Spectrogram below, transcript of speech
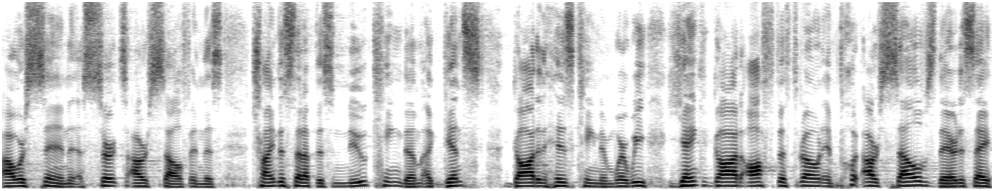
Our sin asserts ourself in this, trying to set up this new kingdom against God and his kingdom, where we yank God off the throne and put ourselves there to say,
